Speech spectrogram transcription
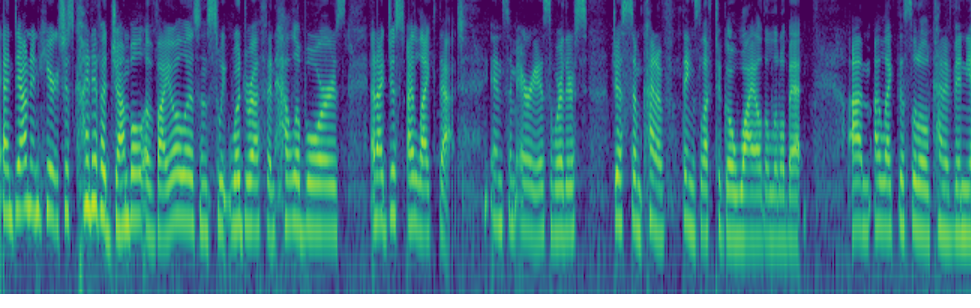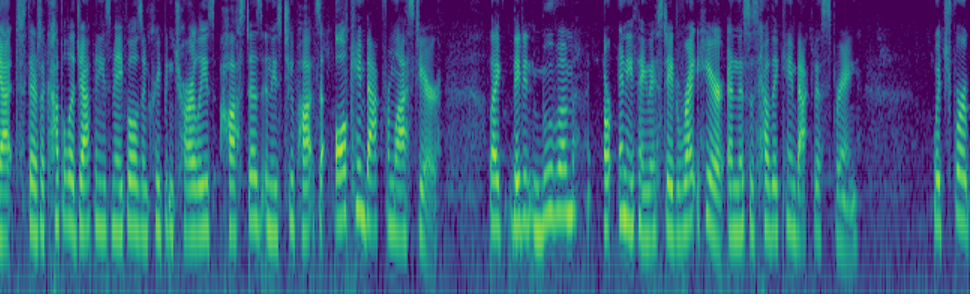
And down in here, it's just kind of a jumble of violas and sweet woodruff and hellebores. And I just, I like that in some areas where there's just some kind of things left to go wild a little bit. Um, I like this little kind of vignette. There's a couple of Japanese maples and creeping Charlies hostas in these two pots that all came back from last year. Like they didn't move them or anything. They stayed right here and this is how they came back this spring. which for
